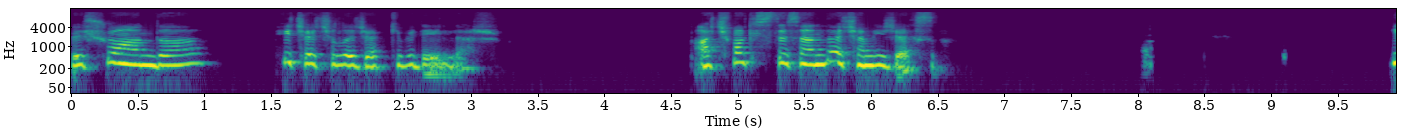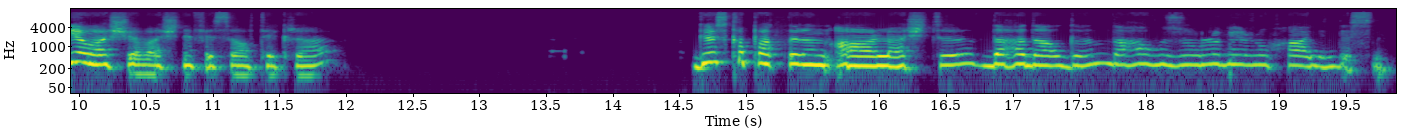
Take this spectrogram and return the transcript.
ve şu anda hiç açılacak gibi değiller. Açmak istesen de açamayacaksın. Yavaş yavaş nefes al tekrar. Göz kapakların ağırlaştı, daha dalgın, daha huzurlu bir ruh halindesin.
